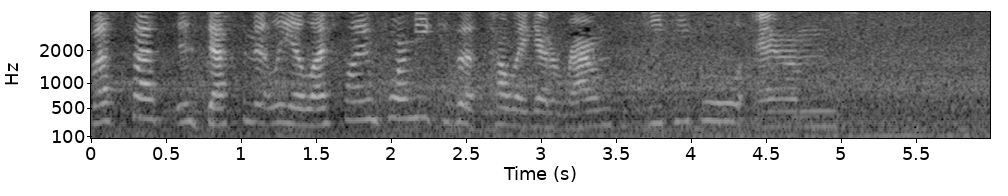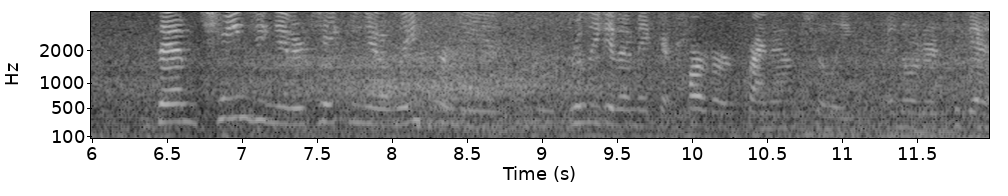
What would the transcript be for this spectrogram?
Bus pass is definitely a lifeline for me because that's how I get around to see people and them changing it or taking it away from me is really going to make it harder financially in order to get.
